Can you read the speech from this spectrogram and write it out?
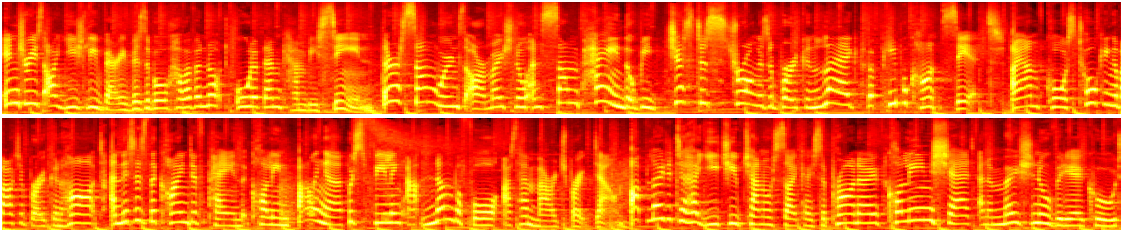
Injuries are usually very visible, however not all of them can be seen. There are some wounds that are emotional and some pain that will be just as strong as a broken leg, but people can't see it. I am of course talking about a broken heart, and this is the kind of pain that Colleen Ballinger was feeling at number 4 as her marriage broke down. Uploaded to her YouTube channel Psycho Soprano, Colleen shared an emotional video called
